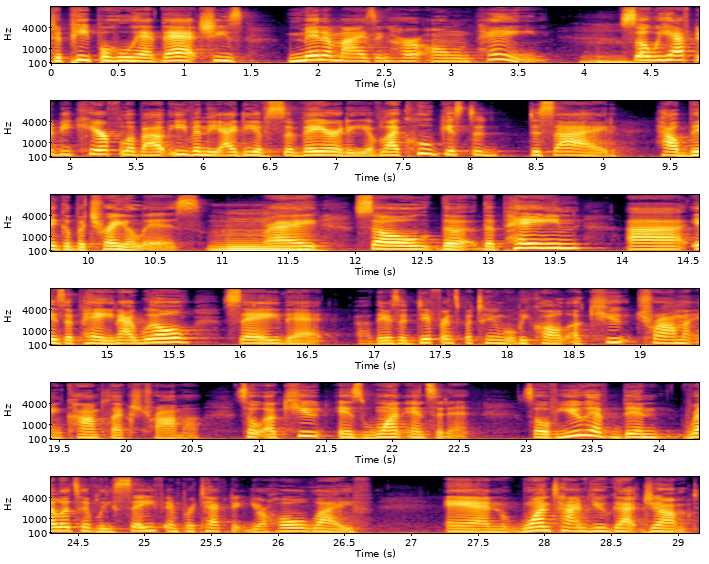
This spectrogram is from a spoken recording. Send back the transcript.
to people who had that, she's minimizing her own pain. So we have to be careful about even the idea of severity of like who gets to decide how big a betrayal is, right? So the the pain uh, is a pain. I will say that uh, there's a difference between what we call acute trauma and complex trauma. So acute is one incident. So if you have been relatively safe and protected your whole life, and one time you got jumped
